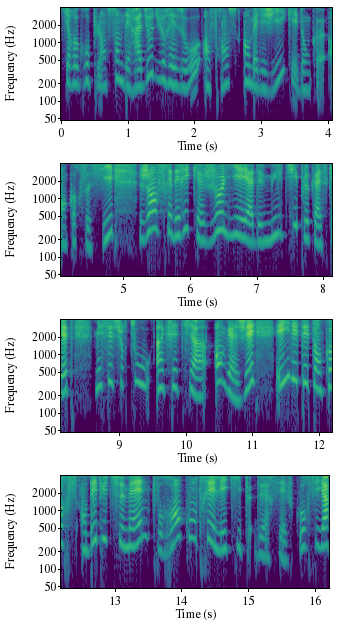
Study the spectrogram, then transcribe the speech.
qui regroupe l'ensemble des radios du réseau en France, en Belgique et donc euh, en Corse aussi. Jean-Frédéric Joliet a de multiples casquettes mais c'est surtout un chrétien engagé et il était en Corse en début de semaine pour rencontrer l'équipe de RCF Coursiga,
